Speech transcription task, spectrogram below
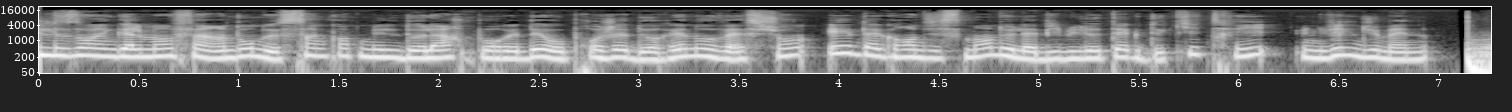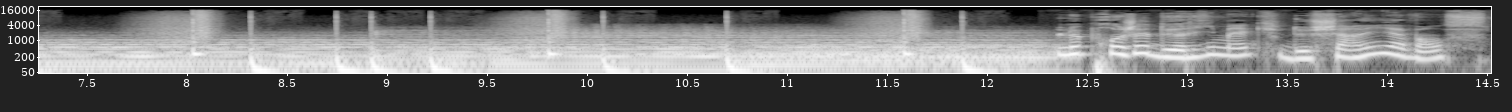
Ils ont également fait un don de 50 000 dollars pour aider au projet de rénovation et d'agrandissement de la bibliothèque de Kitry, une ville du Maine. Le projet de remake de Charlie avance.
